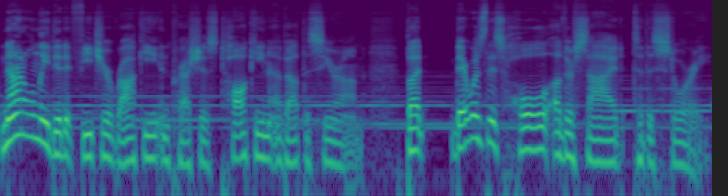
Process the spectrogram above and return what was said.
Not only did it feature Rocky and Precious talking about the serum, but there was this whole other side to the story.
